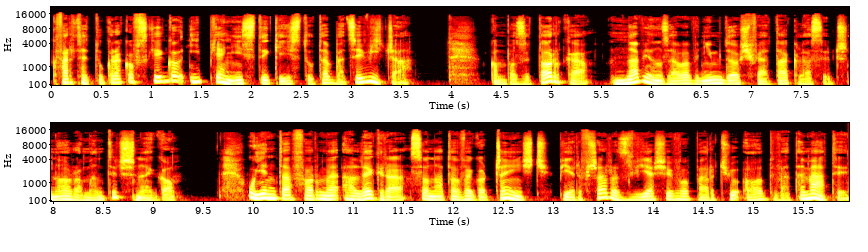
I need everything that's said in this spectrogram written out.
kwartetu krakowskiego i pianisty Kistuta Bacewicza. Kompozytorka nawiązała w nim do świata klasyczno-romantycznego. Ujęta w formę allegra sonatowego część pierwsza rozwija się w oparciu o dwa tematy.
